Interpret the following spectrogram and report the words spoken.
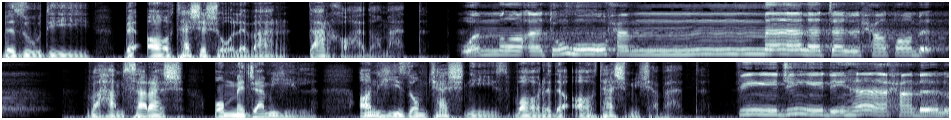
به زودی به آتش شعلهور در خواهد آمد. وامرأته حمالة الحطب. و همسرش ام جمیل آن هیزمکش نیز وارد آتش می شود في جيدها حبل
